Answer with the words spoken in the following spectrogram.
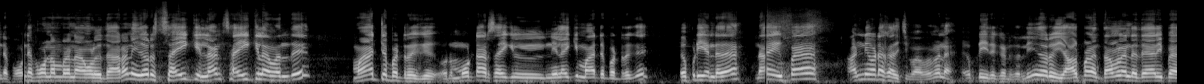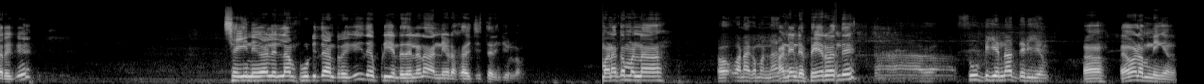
இந்த ஃபோன் ஃபோன் நம்பரை நான் உங்களுக்கு தரேன். இது ஒரு சைக்கிளான் சைக்கிளை வந்து மாற்றப்பட்டிருக்கு. ஒரு மோட்டார் சைக்கிள் நிலைக்கு மாற்றப்பட்டிருக்கு. எப்படின்றதை நான் இப்போ அண்ணியோட கதைச்சு பார்ப்போம். என்ன? எப்படி இருக்குன்னு சொல்லி. ஒரு யாழ்ப்பாண தமிழன்ற தயாரிப்பாக இருக்குது செயினுகள் எல்லாம் பூட்டி தான் இருக்குது இது எப்படின்றதில் நான் அண்ணியோட கதைச்சு தெரிஞ்சுள்ளோம். வணக்கம் அண்ணா. ஓ, வணக்கம் அண்ணா. அண்ணன் பேர் வந்து? ஷூட்டிங்கன்னா தெரியும். ஆ எவ்வளோ நீங்கள்?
